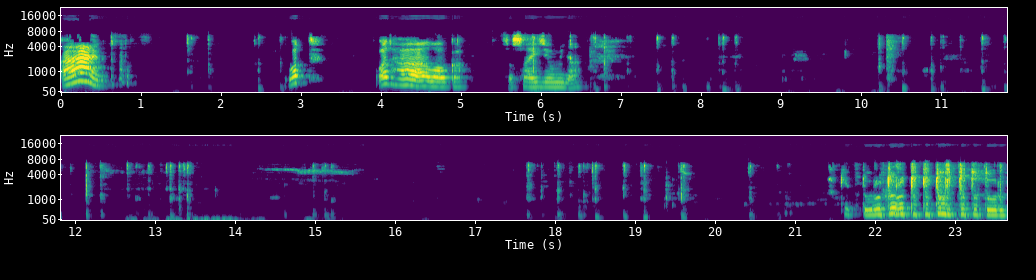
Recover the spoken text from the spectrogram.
А, вот, вот головка. Сосайди у меня. Туру туру туру туру туру туру.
